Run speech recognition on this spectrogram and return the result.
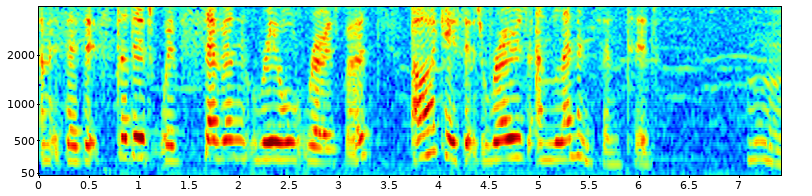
And it says it's studded with seven real rosebuds. Oh, okay, so it's rose and lemon scented. Mm.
